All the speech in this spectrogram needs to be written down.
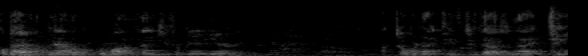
On behalf of the panel, we want to thank you for being here October 19th, 2019.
